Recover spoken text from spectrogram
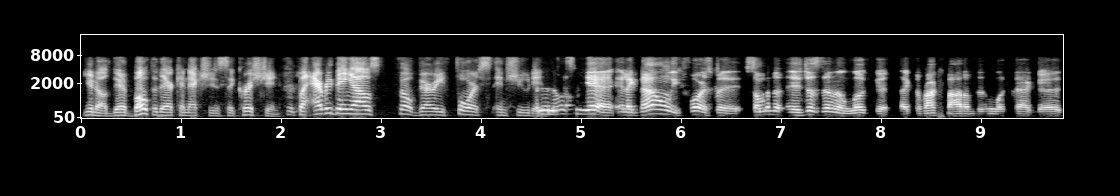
you know they're both of their connections to Christian, but everything else felt very forced and And shooted. then also, yeah, and, like not only forced, but some of the, it just didn't look good. Like the rock bottom didn't look that good.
